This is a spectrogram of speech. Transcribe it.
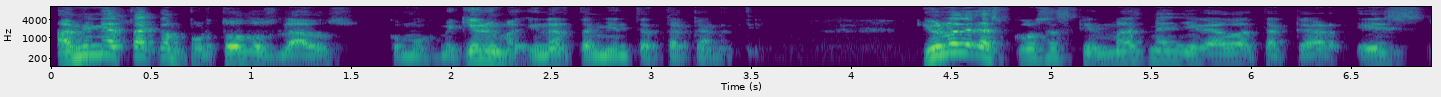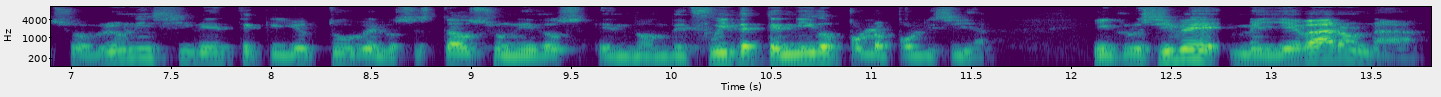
A mí me atacan por todos lados, como me quiero imaginar también te atacan a ti. Y una de las cosas que más me han llegado a atacar es sobre un incidente que yo tuve en los Estados Unidos en donde fui detenido por la policía. Inclusive me llevaron a,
